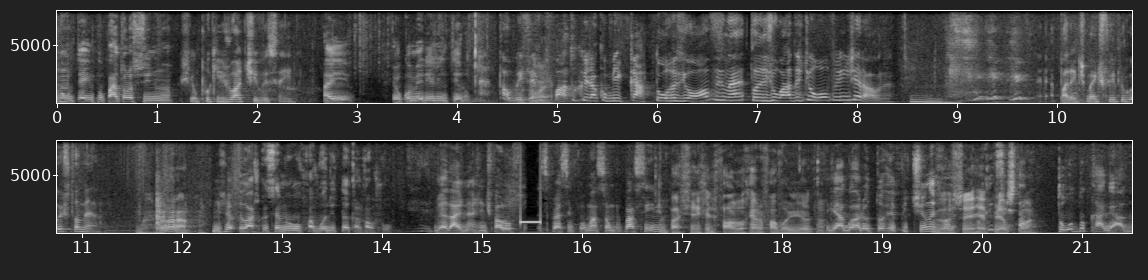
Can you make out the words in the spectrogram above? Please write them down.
Não tem pro patrocínio, né? Achei um pouquinho enjoativo isso aí. Aí, eu comeria ele inteiro. Talvez seja o também. fato que eu já comi 14 ovos, né? Tô enjoado de ovo em geral, né? É, aparentemente o Felipe gostou mesmo. Deixa- Eu acho que esse é meu ovo favorito da Cacau Show. Verdade, né? A gente falou f*** pra essa informação pro O Passinho. pastinho que ele falou que era o favorito. E agora eu tô repetindo a informação. Você Por que que você replicou. está todo cagado?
